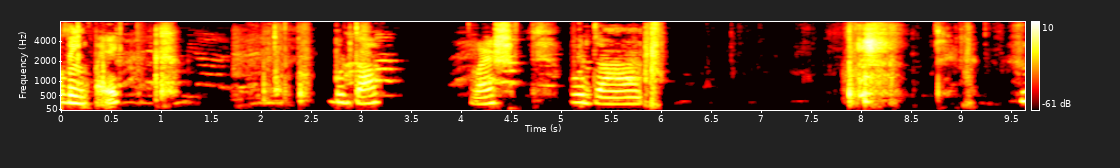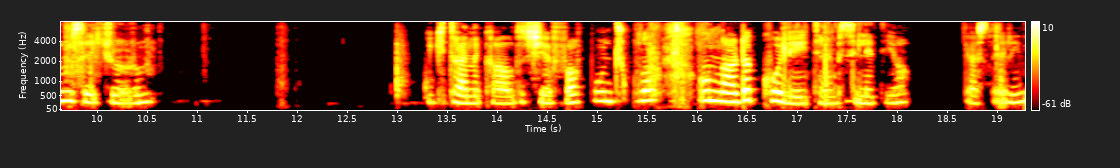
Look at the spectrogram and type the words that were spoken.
Blink Back. Burada var. Buradan şunu seçiyorum. İki tane kaldı şeffaf boncuklar. Onlar da kolyeyi temsil ediyor. Göstereyim.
